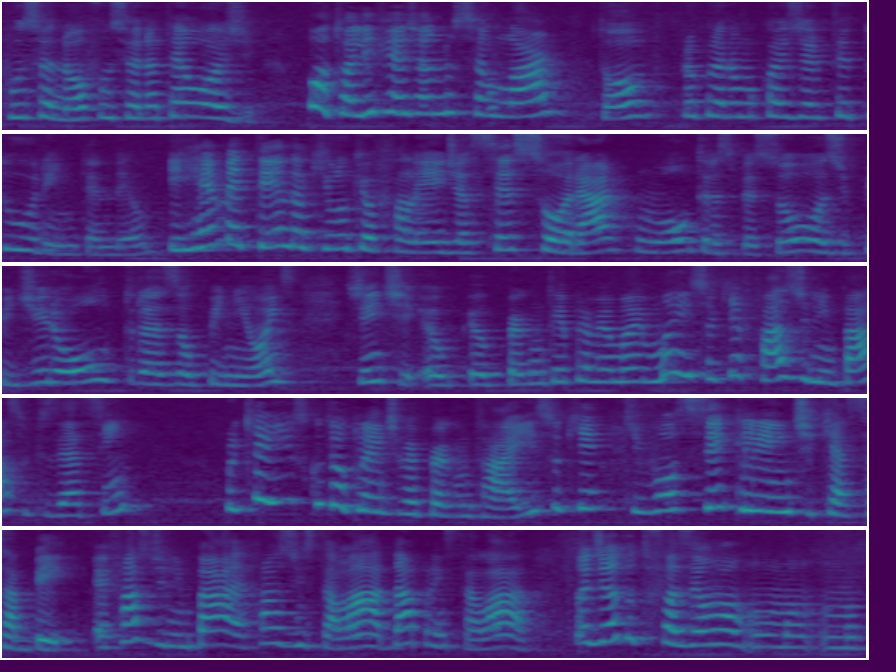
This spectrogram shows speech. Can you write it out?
funcionou, funciona até hoje. Pô, tô ali viajando no celular, tô procurando uma coisa de arquitetura, entendeu? E remetendo aquilo que eu falei de assessorar com outras pessoas, de pedir outras opiniões. Gente, eu, eu perguntei pra minha mãe, mãe, isso aqui é fácil de limpar se eu fizer assim? Porque é isso que o teu cliente vai perguntar, é isso que, que você, cliente, quer saber. É fácil de limpar? É fácil de instalar? Dá pra instalar? Não adianta tu fazer uma, uma, uma,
